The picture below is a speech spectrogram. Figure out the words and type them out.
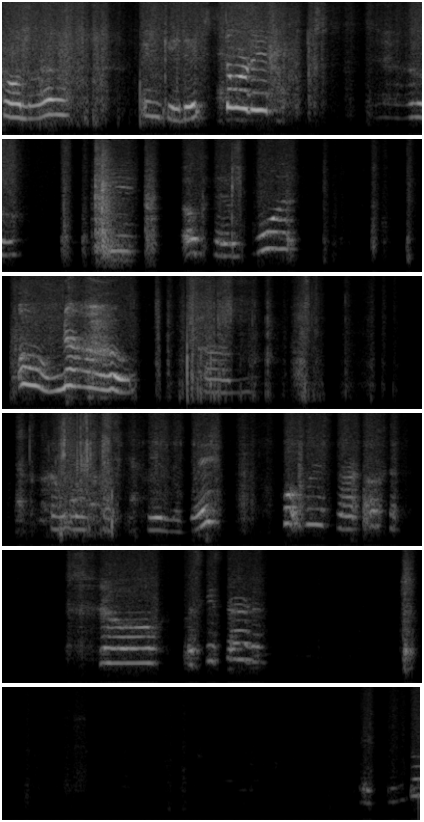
show on the road, and get it started. So, okay, what? Oh no! Um. I don't know if that's in the way. Hopefully it's not. Okay. So let's get started. Okay, here we go.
